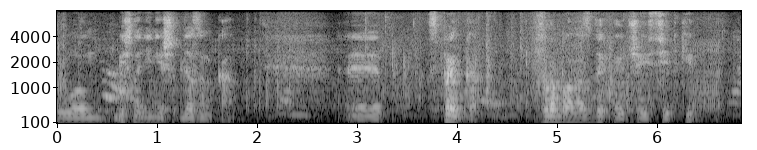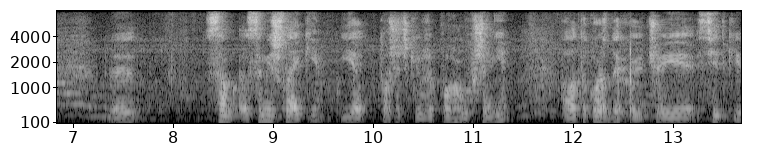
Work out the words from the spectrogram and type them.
було більш надійніше для замка. Е, Спинка зроблена з дихаючої сітки. Е, Сам, самі шлейки є трошечки вже погрубшені, але також дихаючої сітки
